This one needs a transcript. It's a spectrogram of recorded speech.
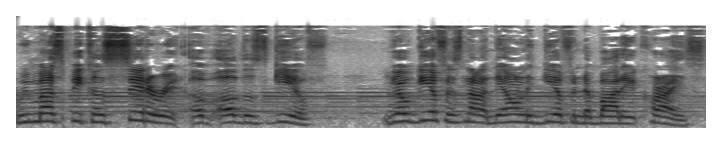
We must be considerate of others' gift. Your gift is not the only gift in the body of Christ.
